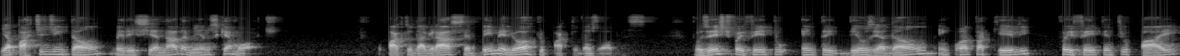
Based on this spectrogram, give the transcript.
e a partir de então merecia nada menos que a morte. O Pacto da Graça é bem melhor que o Pacto das Obras, pois este foi feito entre Deus e Adão, enquanto aquele foi feito entre o Pai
